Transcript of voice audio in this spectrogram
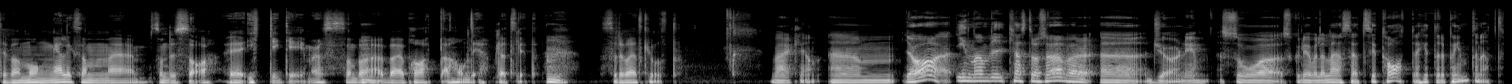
Det var många, liksom, eh, som du sa, eh, icke-gamers som bara började prata om det plötsligt. Så det var rätt coolt. Verkligen. Ehm, ja, innan vi kastar oss över eh, Journey så skulle jag vilja läsa ett citat jag hittade på internet.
